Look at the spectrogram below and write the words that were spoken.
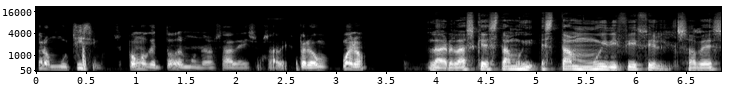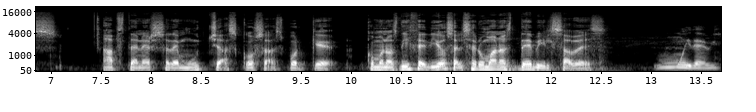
pero muchísimas. Supongo que todo el mundo lo sabe eso, ¿sabes? Pero bueno, La verdad es que está muy, está muy difícil, ¿sabes? Abstenerse de muchas cosas, porque, como nos dice Dios, el ser humano es débil, ¿sabes? muy débil.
